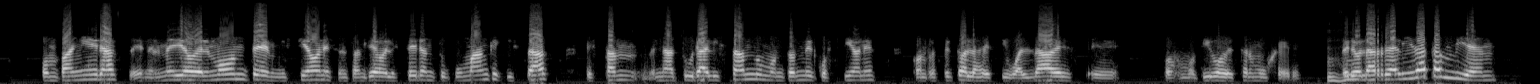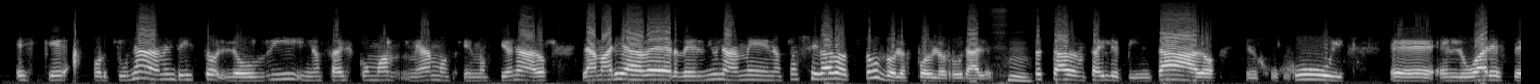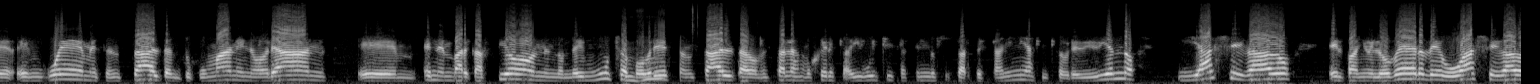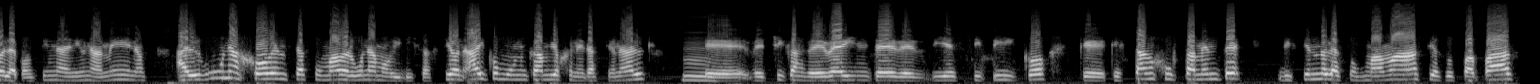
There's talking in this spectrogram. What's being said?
compañeras en el medio del monte, en Misiones, en Santiago del Estero, en Tucumán, que quizás están naturalizando un montón de cuestiones con respecto a las desigualdades eh, por motivos de ser mujeres. Pero la realidad también es que afortunadamente, esto lo vi y no sabes cómo me hemos emocionado, la marea verde, ni una menos, ha llegado a todos los pueblos rurales. Hmm. Yo he estado en Fraile Pintado, en Jujuy, eh, en lugares eh, en Güemes, en Salta, en Tucumán, en Orán, eh, en embarcación, en donde hay mucha pobreza, en Salta, donde están las mujeres ahí wichis haciendo sus artesanías y sobreviviendo, y ha llegado el pañuelo verde o ha llegado la consigna de ni una menos, alguna joven se ha sumado a alguna movilización, hay como un cambio generacional mm. eh, de chicas de 20, de 10 y pico, que, que están justamente diciéndole a sus mamás y a sus papás,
